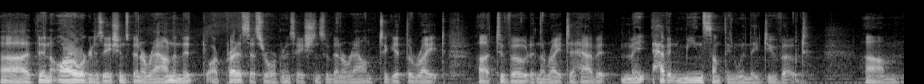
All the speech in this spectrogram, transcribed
uh, than our organization's been around, and that our predecessor organizations have been around to get the right uh, to vote and the right to have it have it mean something when they do vote. Um,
